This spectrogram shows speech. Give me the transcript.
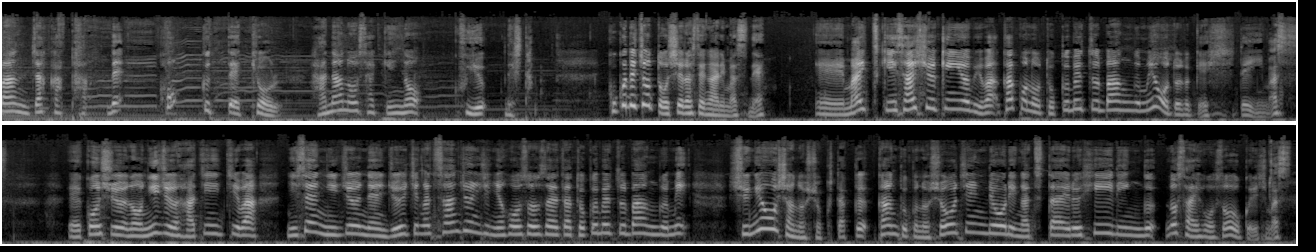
マンジャカパでコックテキョル花の先の冬でした。ここでちょっとお知らせがありますね。えー、毎月最終金曜日は過去の特別番組をお届けしています。えー、今週の28日は2020年11月30日に放送された特別番組修行者の食卓韓国の精進料理が伝えるヒーリングの再放送をお送りします。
